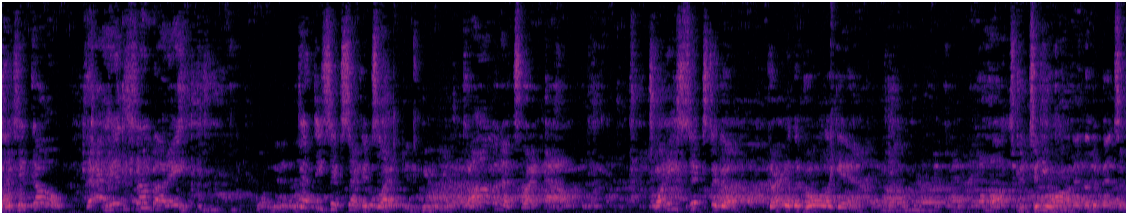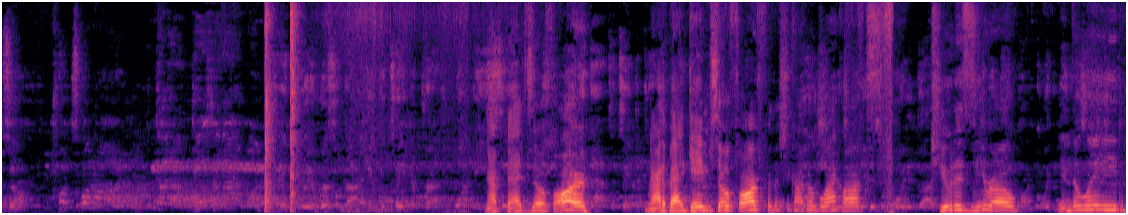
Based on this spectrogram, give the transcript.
Lets it go. That hit somebody. 56 seconds left. Dominance right now. 26 to go. Guarded the goal again. The Hawks continue on in the defensive zone. Puts one on. Got a piece of that one. Thankfully, a whistle you can take a breath. Not bad so far. made that to take the not a bad game so far for the Chicago Blackhawks. Two to zero in the lead.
